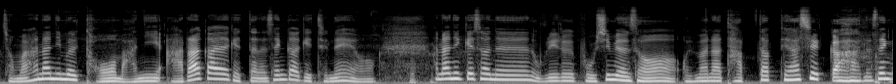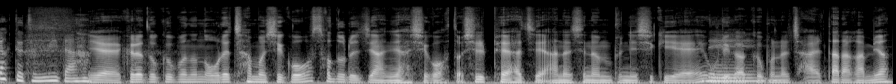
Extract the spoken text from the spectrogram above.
정말 하나님을 더 많이 알아가야겠다는 생각이 드네요. 하나님께서는 우리를 보시면서 얼마나 답답해 하실까 하는 생각도 듭니다. 예, 그래도 그분은 오래 참으시고 서두르지 아니하시고 또 실패하지 않으시는 분이시기에 네. 우리가 그분을 잘 따라가면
